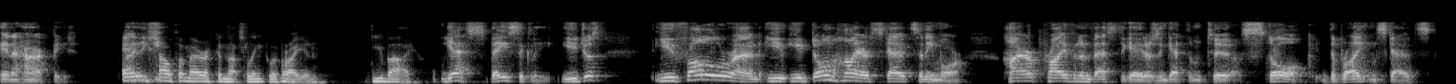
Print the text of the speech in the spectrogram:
in a heartbeat. Any South he, American that's linked with Brighton, you buy. Yes, basically, you just you follow around. You you don't hire scouts anymore. Hire private investigators and get them to stalk the Brighton scouts,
